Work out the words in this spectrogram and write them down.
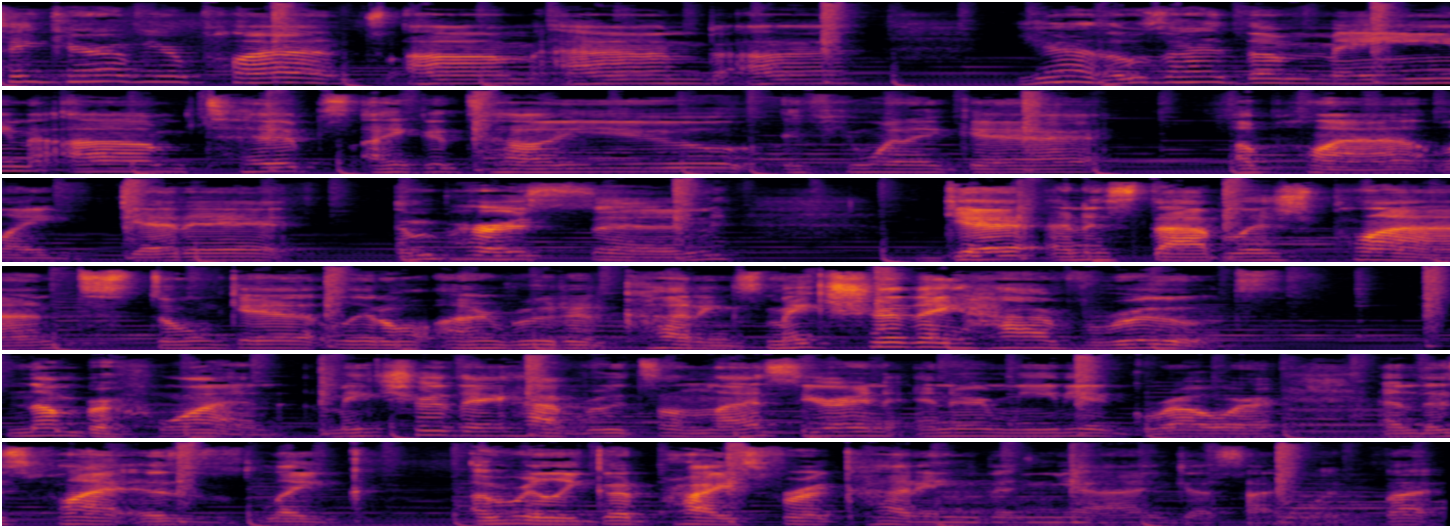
take care of your plants. Um, and, uh, yeah, those are the main um, tips I could tell you if you want to get a plant. Like, get it in person. Get an established plant. Don't get little unrooted cuttings. Make sure they have roots. Number one, make sure they have roots unless you're an intermediate grower and this plant is like a really good price for a cutting, then yeah, I guess I would. But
